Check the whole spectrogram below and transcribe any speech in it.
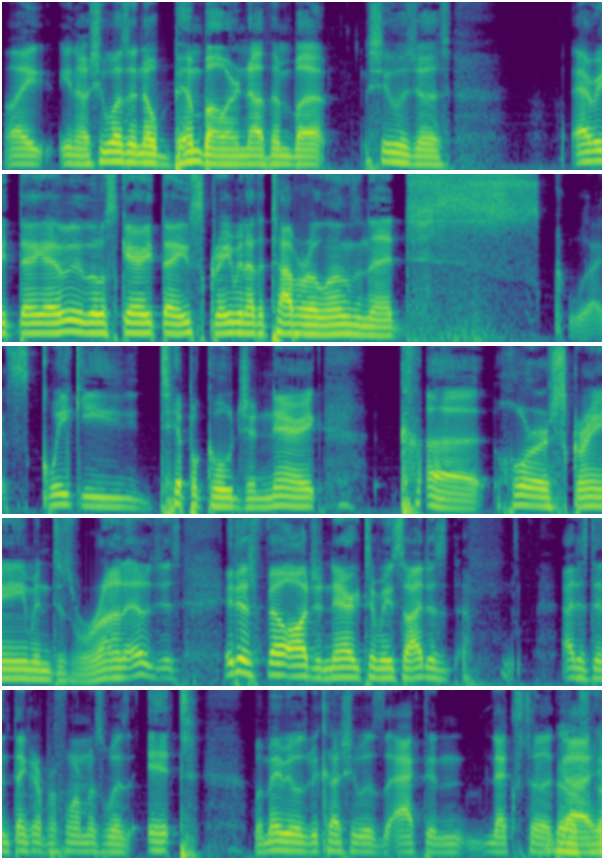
Like, you know, she wasn't no bimbo or nothing, but she was just everything, every little scary thing, screaming at the top of her lungs in that squeaky, typical, generic uh, horror scream and just run. It was just, it just felt all generic to me. So I just, I just didn't think her performance was it. But maybe it was because she was acting next to a Bill guy who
